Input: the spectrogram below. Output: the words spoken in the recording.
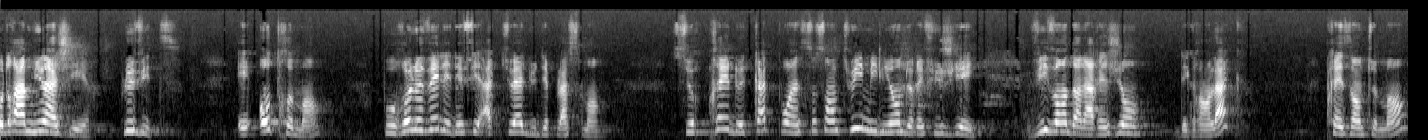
faudra mieux agir, plus vite et autrement pour relever les défis actuels du déplacement. Sur près de 4,68 millions de réfugiés vivant dans la région des Grands Lacs, présentement,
